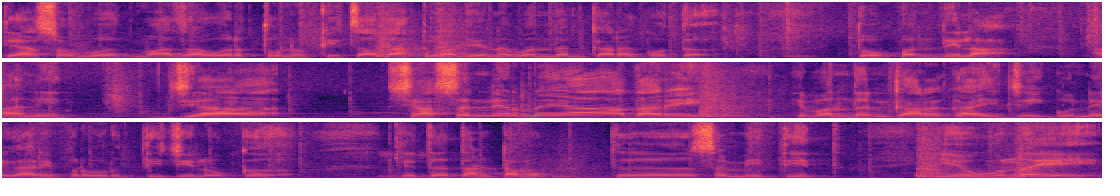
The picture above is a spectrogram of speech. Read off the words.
त्यासोबत माझा वर्तणुकीचा दाखला देणं बंधनकारक होतं. तो पण दिला. आणि ज्या शासन निर्णया आधारे हे बंधनकारक आहे. जे गुन्हेगारी प्रवृत्तीची लोक तिथं तंटामुक्त समितीत येऊ नये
